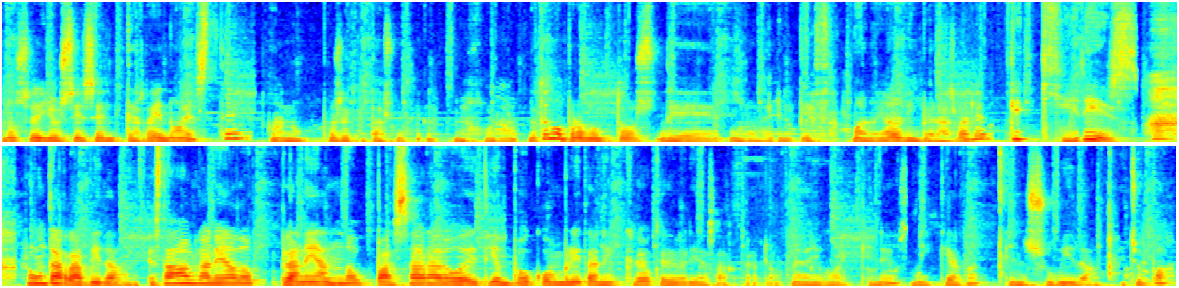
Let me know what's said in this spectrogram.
No sé yo si es el terreno este. Ah, no, pues es que está sucia. Mejorar. No tengo productos de, bueno, de limpieza. Bueno, ya lo limpiarás, ¿vale? ¿Qué quieres? Pregunta rápida. Estaba planeado, planeando pasar algo de tiempo con Brittany. Creo que deberías hacerlo. Me da igual quién es ni qué haga en su vida. Me chupa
